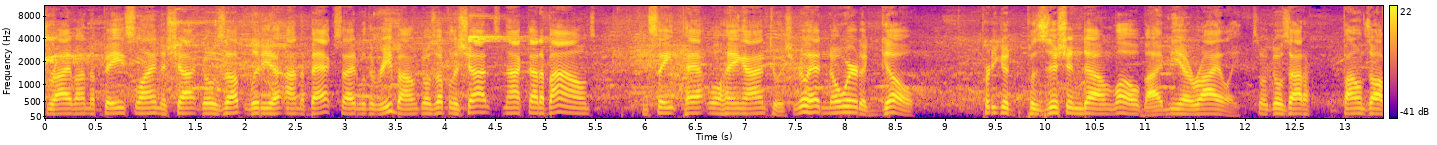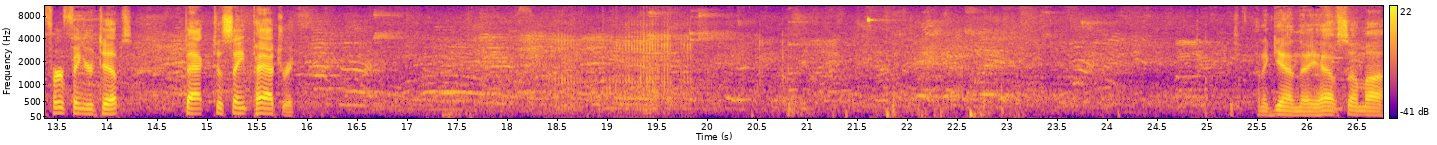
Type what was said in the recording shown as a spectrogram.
Drive on the baseline. The shot goes up. Lydia on the backside with a rebound. Goes up with a shot. It's knocked out of bounds. And St. Pat will hang on to it. She really had nowhere to go. Pretty good position down low by Mia Riley. So it goes out of bounds off her fingertips. Back to St. Patrick. And again, they have some uh,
